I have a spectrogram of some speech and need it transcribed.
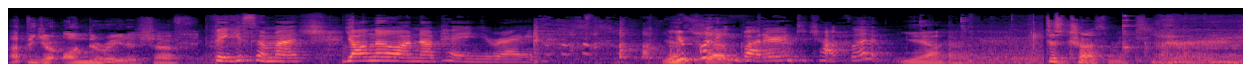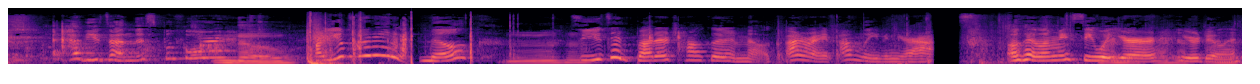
I think you're underrated, chef. Thank you so much. Y'all know I'm not paying you, right? Yes, You're putting chef. butter into chocolate? Yeah. Just trust me. Have you done this before? No. Are you putting milk? Mm-hmm. So you did butter, chocolate, and milk. All right, I'm leaving your ass. Okay, let me see what Right you're right you're right doing.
